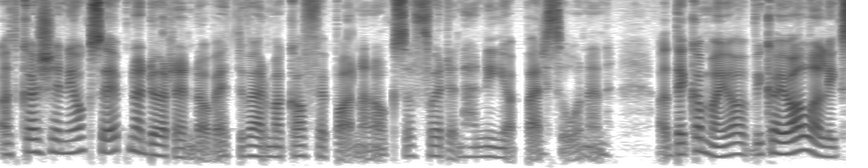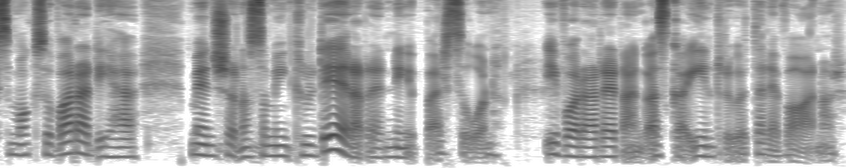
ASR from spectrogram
Att kanske ni också öppnar dörren då, vet du, värma kaffepannan också för den här nya personen. Att det kan man ju, vi kan ju alla liksom också vara de här människorna som inkluderar en ny person i våra redan ganska inrutade vanor.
